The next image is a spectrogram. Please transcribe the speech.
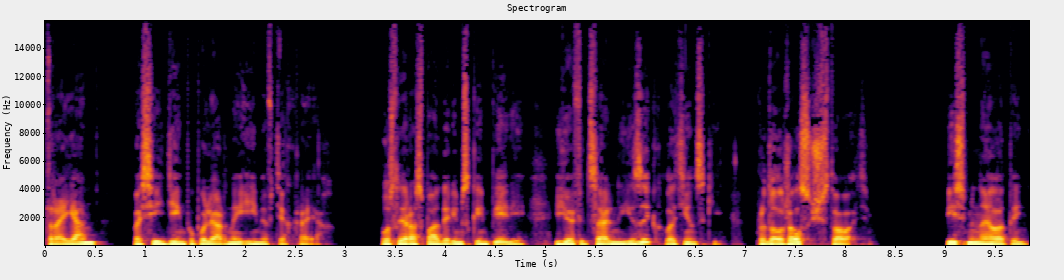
Троян – по сей день популярное имя в тех краях. После распада Римской империи ее официальный язык, латинский, продолжал существовать. Письменная латынь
